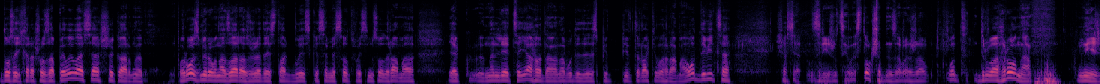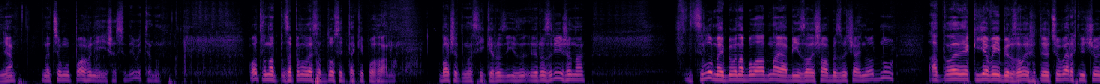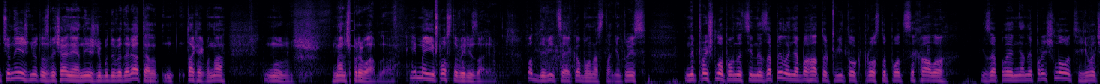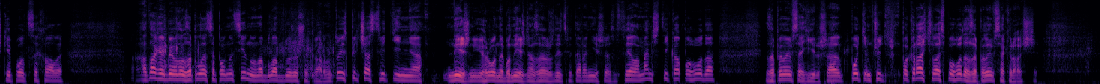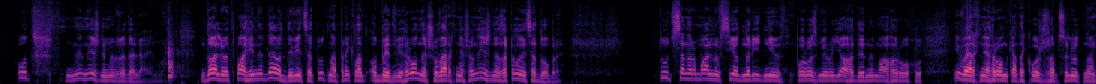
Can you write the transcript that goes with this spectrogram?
Досить хорошо запилилася, шикарно. По розміру вона зараз вже десь так близько 700-800 грам, а як налється ягода, вона буде десь під півтора кілограма. А от дивіться, зараз я зріжу цей листок, щоб не заважав. От друга грона, нижня, на цьому пагоні, і ще сюди витягну. От вона запилилася досить таки погано. Бачите, наскільки розріжена. В цілому, якби вона була одна, я б її залишав би, звичайно, одну. Але як є вибір залишити оцю верхню чи оцю нижню, то звичайно я нижню буду видаляти, але так як вона ну, менш приваблива. І ми її просто вирізаємо. От дивіться, яка вона стані. Тобто не пройшло повноцінне запилення, багато квіток просто поотсихало і запилення не пройшло, от гілочки поотсихали. А так, якби вона запилилася повноцінно, вона була б дуже шикарна. Тобто під час цвітіння нижньої грони, бо нижня завжди цвіте раніше, стояла менш стійка погода, запилився гірше. А потім чуть покращилась погода, запилився краще. От ни- нижню ми видаляємо. Далі от пагін іде, от дивіться, тут, наприклад, обидві грони, що верхня, що нижня, запилилися добре. Тут все нормально, всі однорідні по розміру ягоди, нема гороху. І верхня гронка також абсолютно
